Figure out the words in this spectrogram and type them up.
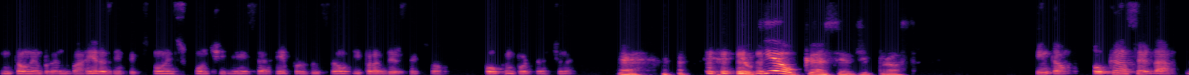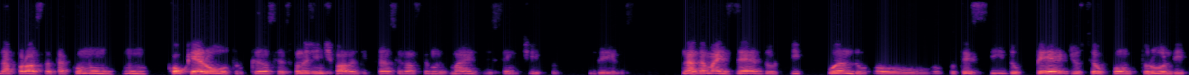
Então, lembrando, barreiras infecções, continência, reprodução e prazer sexual. Pouco importante, né? É. E o que é o câncer de próstata? Então, o câncer da, da próstata, como um, um, qualquer outro câncer, quando a gente fala de câncer, nós temos mais de 100 tipos deles. Nada mais é do que quando o, o tecido perde o seu controle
